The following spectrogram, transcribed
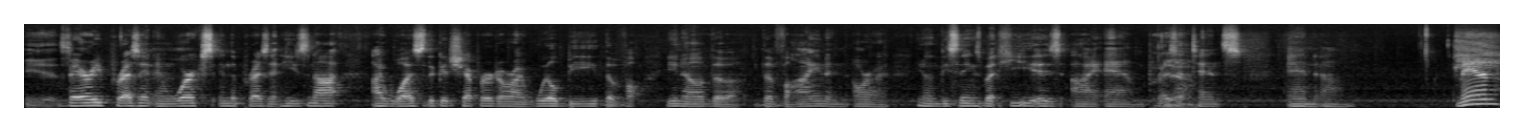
He is. very present and works in the present. He's not I was the good shepherd or I will be the you know the the vine and or I, you know these things, but he is I am present Yeah. tense. And um, man,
